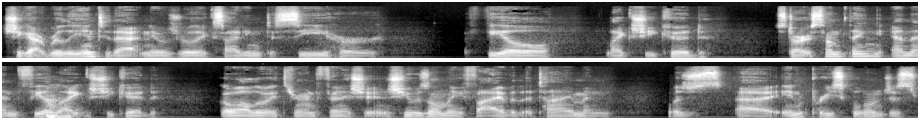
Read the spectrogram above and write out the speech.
she got really into that, and it was really exciting to see her feel like she could start something and then feel mm-hmm. like she could go all the way through and finish it. And she was only five at the time and was uh, in preschool and just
